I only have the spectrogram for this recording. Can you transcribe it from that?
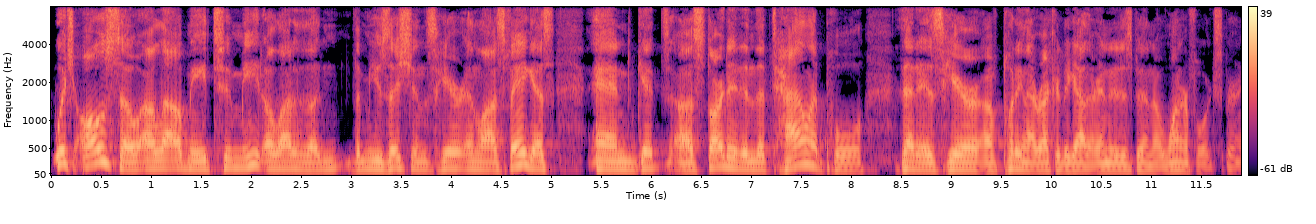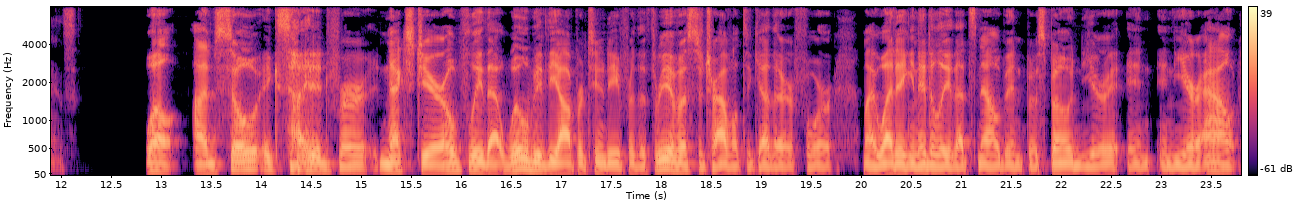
which also allowed me to meet a lot of the, the musicians here in Las Vegas and get uh, started in the talent pool that is here of putting that record together. And it has been a wonderful experience. Well, I'm so excited for next year. Hopefully, that will be the opportunity for the three of us to travel together for my wedding in Italy that's now been postponed year in and year out.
